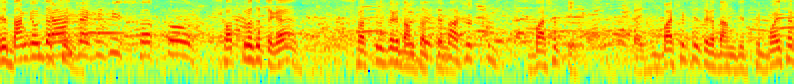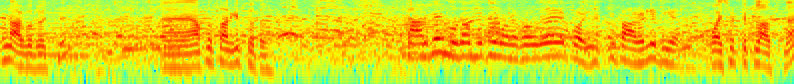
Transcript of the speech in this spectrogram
এর দাম কেমন চাচ্ছেন? সত্তর। সত্তর হাজার টাকা? সত্তর হাজার টাকা দাম চাচ্ছেন। বাষট্টি। বাষট্টি। তাই বাষট্টি টাকা দাম দিচ্ছে। বয়স এখন আগর রয়েছে আপনার টার্গেট কত? টার্গেট মোটামুটি মনে করো যে পঁয়ষট্টি পার হলে দিয়ে পঁয়ষট্টি প্লাস না?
